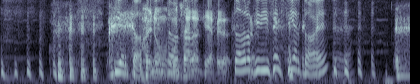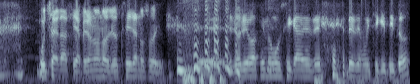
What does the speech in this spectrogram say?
Cierto, Bueno, cierto. muchas Todo, gracias. pero- todo lo no, que dices es cierto, ¿eh? Muchas gracias, pero no, no, yo estrella no soy. Eh, yo llevo haciendo música desde, desde muy chiquitito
